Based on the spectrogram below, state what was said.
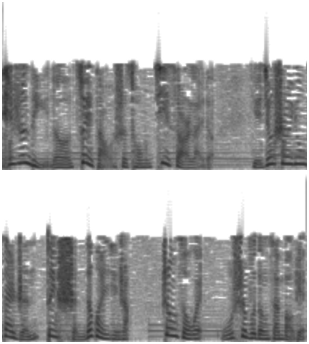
其实礼呢最早是从祭祀而来的，也就是用在人对神的关系上。正所谓无事不登三宝殿，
